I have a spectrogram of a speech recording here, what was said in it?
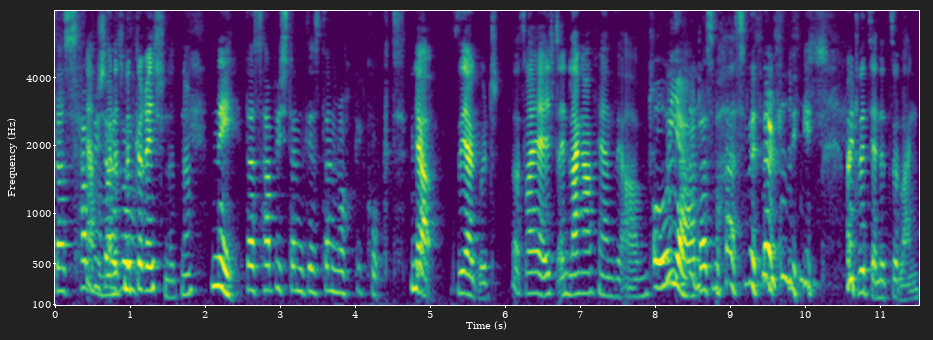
das habe Ja, ich also... das mit gerechnet, ne? nee, das habe ich dann gestern noch geguckt. Ja, sehr gut. Das war ja echt ein langer Fernsehabend. Oh ja, das war es wirklich. Heute wird es ja nicht so lang.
